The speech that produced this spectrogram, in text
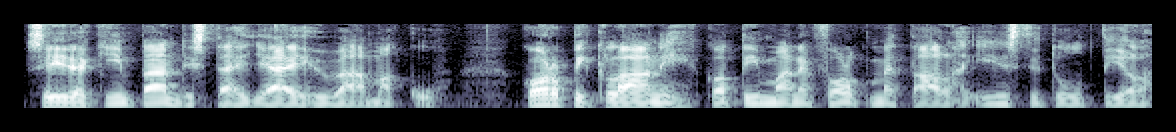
siitäkin bändistä jäi hyvä maku. Korpiklaani, kotimainen folk metal-instituutio,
